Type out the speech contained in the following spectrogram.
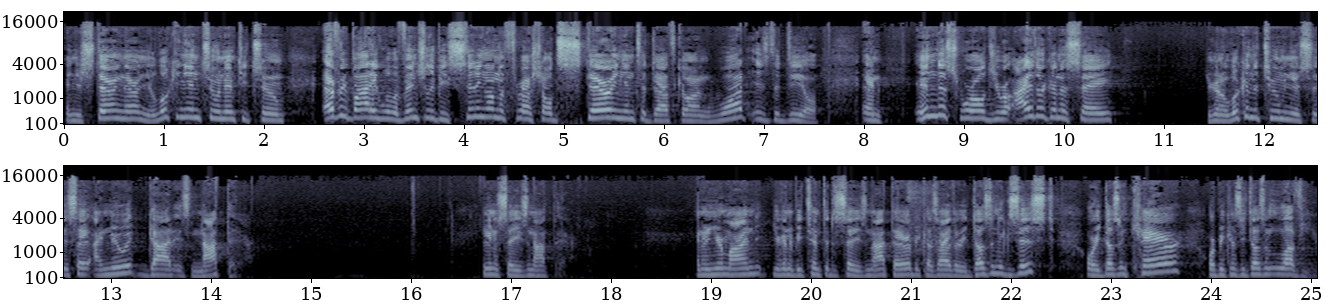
and you're staring there and you're looking into an empty tomb, everybody will eventually be sitting on the threshold staring into death, going, What is the deal? And in this world, you are either going to say, you're going to look in the tomb and you're going to say, I knew it, God is not there. You're going to say, He's not there. And in your mind, you're going to be tempted to say He's not there because either He doesn't exist, or He doesn't care, or because He doesn't love you.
